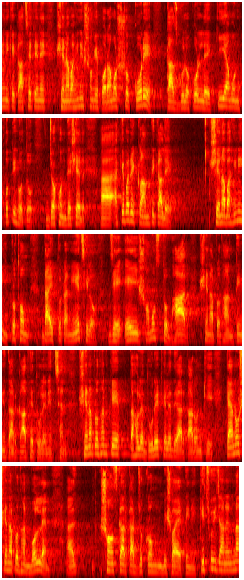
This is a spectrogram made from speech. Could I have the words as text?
সেনাবাহিনীকে কাছে টেনে সেনাবাহিনীর সঙ্গে পরামর্শ করে কাজগুলো করলে কি এমন ক্ষতি হতো? যখন দেশের একেবারে ক্লান্তিকালে সেনাবাহিনী প্রথম দায়িত্বটা নিয়েছিল যে এই সমস্ত ভার সেনাপ্রধান তিনি তার কাঁধে তুলে নিচ্ছেন। সেনাপ্রধানকে তাহলে দূরে ঠেলে দেওয়ার কারণ কি? কেন সেনাপ্রধান বললেন সংস্কার কার্যক্রম বিষয়ে তিনি কিছুই জানেন না,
